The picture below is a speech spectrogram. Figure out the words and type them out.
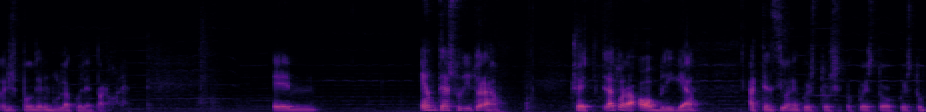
rispondere nulla a quelle parole. Ehm, è un testo di Torah, cioè la Torah obbliga Attenzione a questo, questo, questo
